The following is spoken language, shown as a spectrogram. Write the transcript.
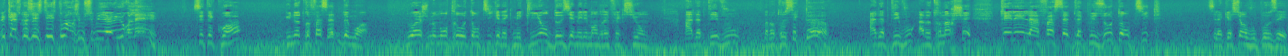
Mais qu'est-ce que c'est cette histoire? Je me suis mis à hurler. C'était quoi? Une autre facette de moi. Dois-je me montrer authentique avec mes clients? Deuxième élément de réflexion. Adaptez-vous à votre secteur. Adaptez-vous à votre marché. Quelle est la facette la plus authentique? C'est la question à vous poser.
